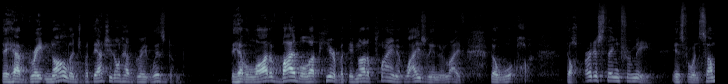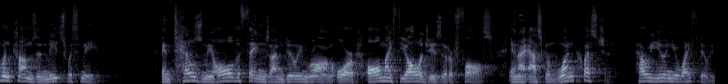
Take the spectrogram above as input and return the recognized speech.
They have great knowledge, but they actually don't have great wisdom. They have a lot of Bible up here, but they're not applying it wisely in their life. The, the hardest thing for me is for when someone comes and meets with me and tells me all the things I'm doing wrong or all my theologies that are false, and I ask them one question How are you and your wife doing?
